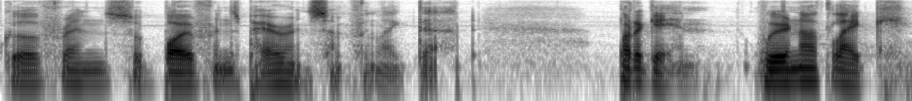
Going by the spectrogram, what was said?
girlfriends or boyfriends, parents, something like that. But again, we're not like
